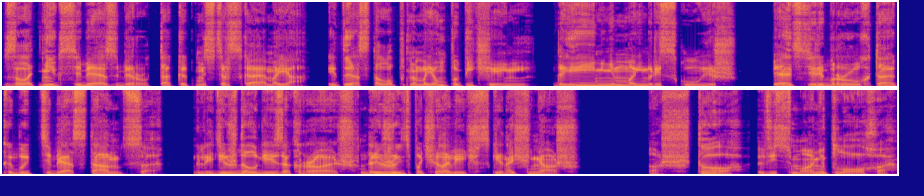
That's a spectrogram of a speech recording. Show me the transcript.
Золотник себя заберу, так как мастерская моя, и ты остолоп на моем попечении, да и именем моим рискуешь. Пять серебрух, так и быть, тебе останутся. Глядишь, долги закроешь, да и жить по-человечески начнешь». «А что? Весьма неплохо.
